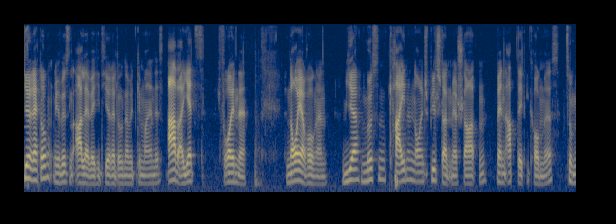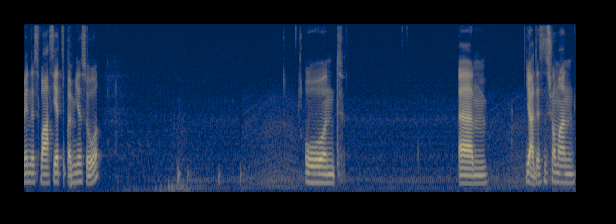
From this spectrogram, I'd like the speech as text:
Tierrettung, wir wissen alle, welche Tierrettung damit gemeint ist. Aber jetzt, Freunde, Neuerungen. Wir müssen keinen neuen Spielstand mehr starten, wenn ein Update gekommen ist. Zumindest war es jetzt bei mir so. Und ähm, ja, das ist schon mal ein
